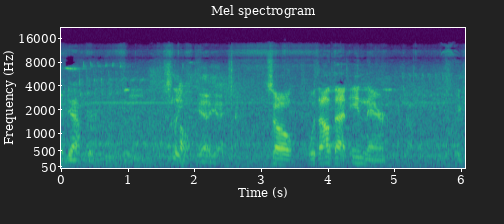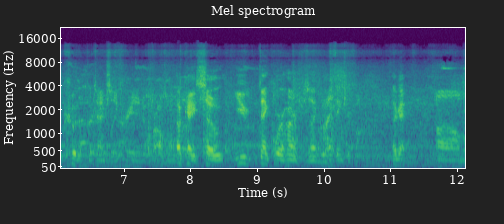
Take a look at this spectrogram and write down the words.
Adapter. Sleeve. Oh, yeah, yeah. So without that in there, it could have potentially created a problem. Okay, so you think we're 100% good? I think you're fine. Okay. Um,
